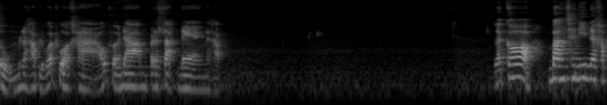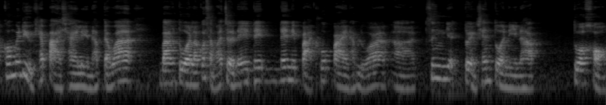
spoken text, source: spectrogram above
สุมนะครับ หรือว่าถั่วขาว ถั่วดำประสักแดงนะครับ แล้วก็บางชนิดนะครับก็ไม่ได้อยู่แค่ป่าชายเลนนะครับ แต่ว่าบางตัวเราก็สามารถเจอได้ได้ได้ในป่าทั่วไปนะครับ หรือว่าซึ่งตัวอย่างเช่นตัวนี้นะครับ ตัวของ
